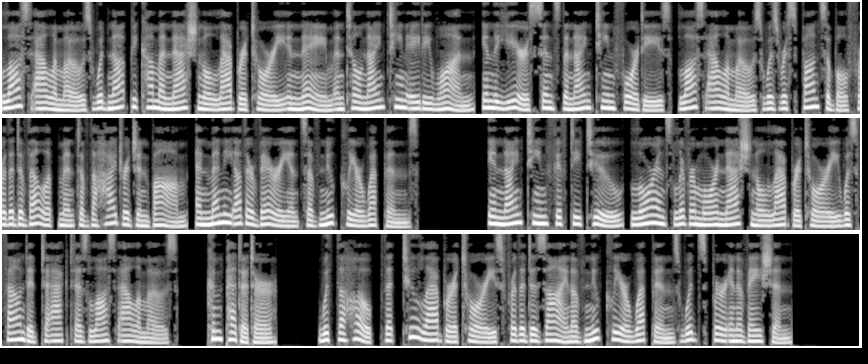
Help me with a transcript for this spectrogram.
Los Alamos would not become a national laboratory in name until 1981. In the years since the 1940s, Los Alamos was responsible for the development of the hydrogen bomb, and many other variants of nuclear weapons. In 1952, Lawrence Livermore National Laboratory was founded to act as Los Alamos' competitor with the hope that two laboratories for the design of nuclear weapons would spur innovation.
